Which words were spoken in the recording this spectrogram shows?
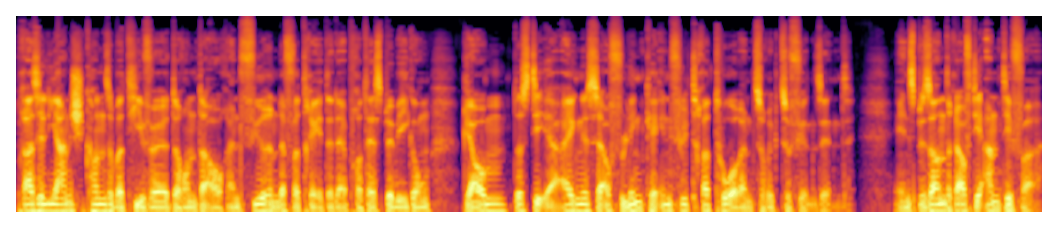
Brasilianische Konservative, darunter auch ein führender Vertreter der Protestbewegung, glauben, dass die Ereignisse auf linke Infiltratoren zurückzuführen sind. Insbesondere auf die Antifa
